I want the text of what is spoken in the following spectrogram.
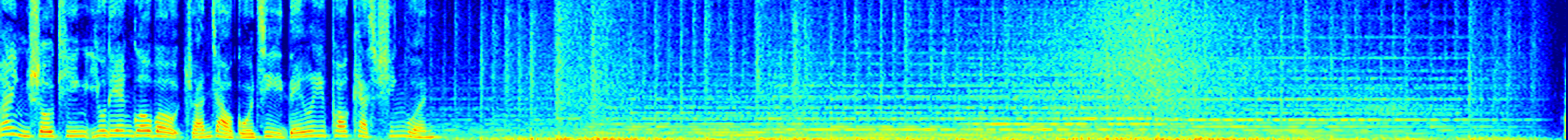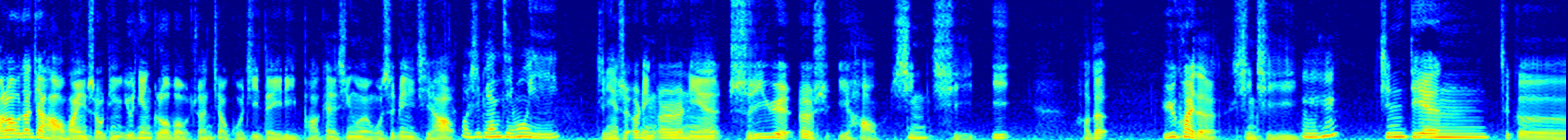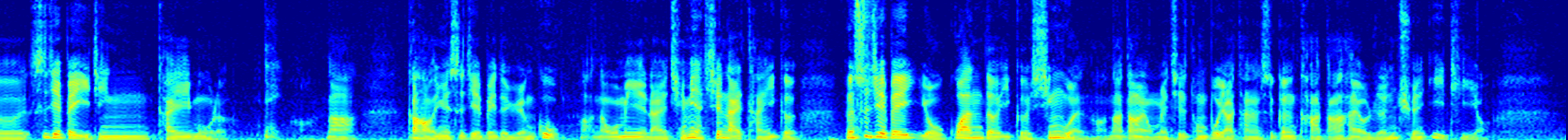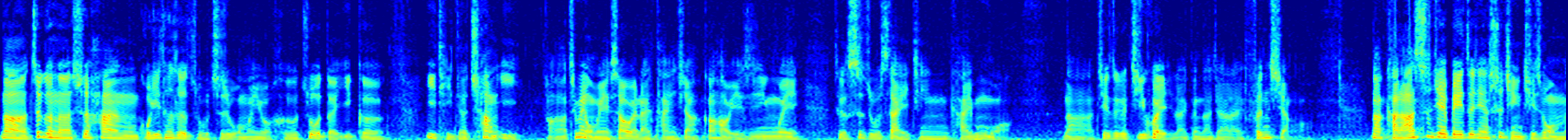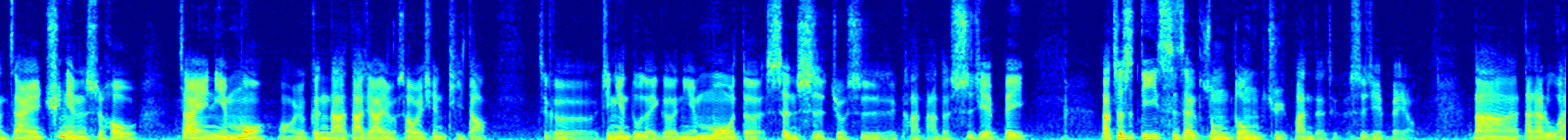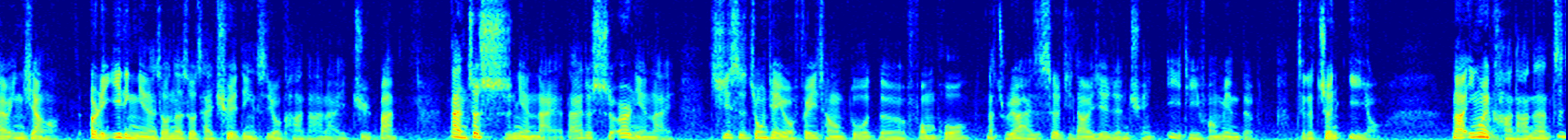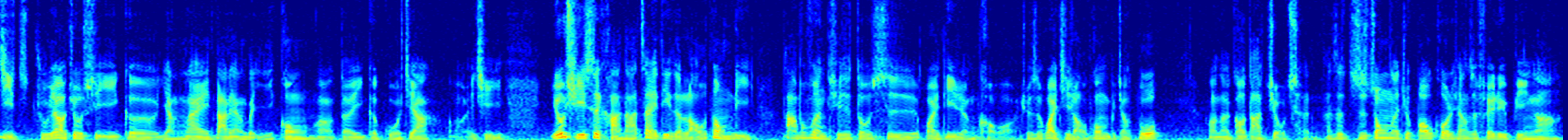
欢迎收听 UDN Global 转角国际 Daily Podcast 新闻。Hello，大家好，欢迎收听 UDN Global 转角国际 Daily Podcast 新闻。我是编辑七号，我是编辑木仪。今天是二零二二年十一月二十一号，星期一。好的，愉快的星期一。嗯哼。今天这个世界杯已经开幕了，对，好，那刚好因为世界杯的缘故啊，那我们也来前面先来谈一个跟世界杯有关的一个新闻啊。那当然，我们其实同步也要谈的是跟卡达还有人权议题哦。那这个呢是和国际特色组织我们有合作的一个议题的倡议啊。那这边我们也稍微来谈一下，刚好也是因为这个世足赛已经开幕哦。那借这个机会来跟大家来分享哦。那卡达世界杯这件事情，其实我们在去年的时候，在年末哦，有跟大大家有稍微先提到这个今年度的一个年末的盛事，就是卡达的世界杯。那这是第一次在中东举办的这个世界杯哦。那大家如果还有印象哦，二零一零年的时候，那时候才确定是由卡达来举办，但这十年来，大概这十二年来。其实中间有非常多的风波，那主要还是涉及到一些人权议题方面的这个争议哦。那因为卡达呢自己主要就是一个仰赖大量的移工啊的一个国家啊，以及尤其是卡达在地的劳动力，大部分其实都是外地人口哦，就是外籍劳工比较多啊，那高达九成。那这之中呢，就包括了像是菲律宾啊、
